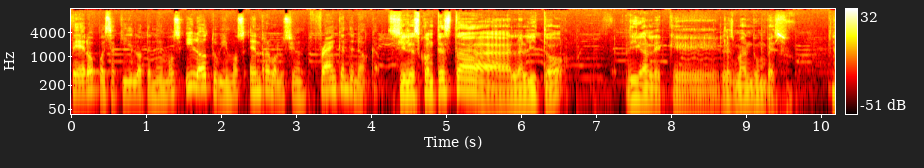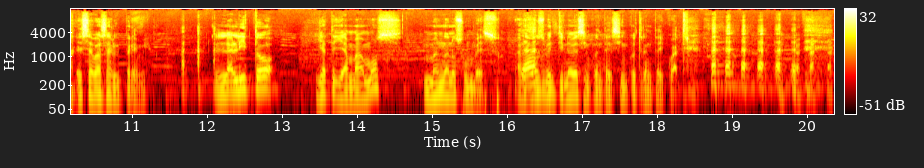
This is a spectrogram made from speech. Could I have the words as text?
pero pues aquí lo tenemos y lo tuvimos en Revolución, Frank and the Knockouts. Si les contesta a Lalito, díganle que les mande un beso. Ese va a ser el premio. Lalito, ya te llamamos, mándanos un beso. Al Ah. 229-5534.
